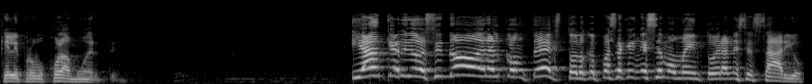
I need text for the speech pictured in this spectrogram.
que le provocó la muerte. Y han querido decir, no, era el contexto. Lo que pasa es que en ese momento era necesario.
